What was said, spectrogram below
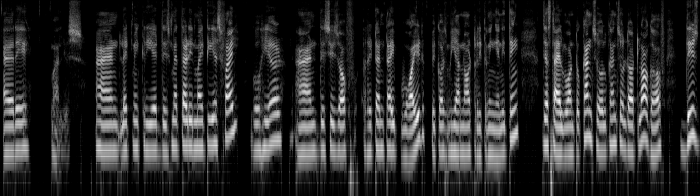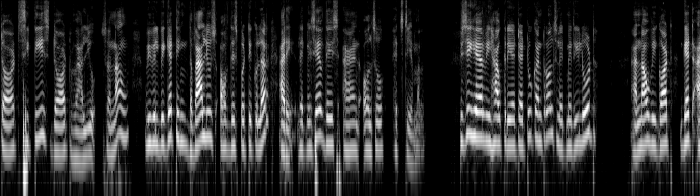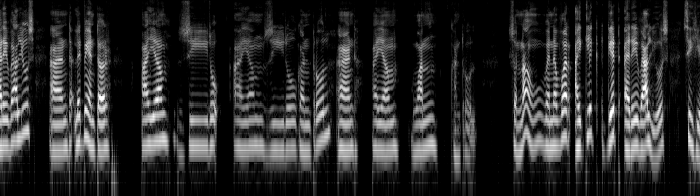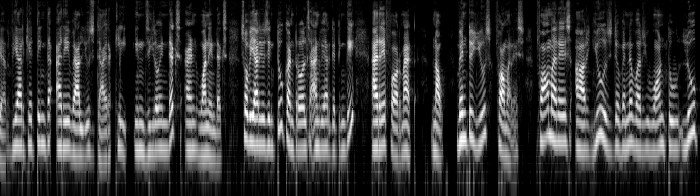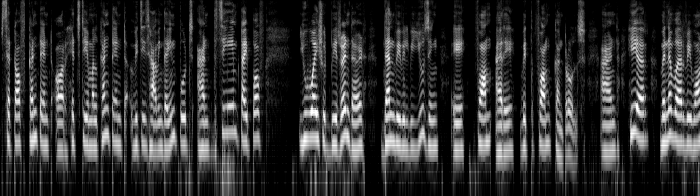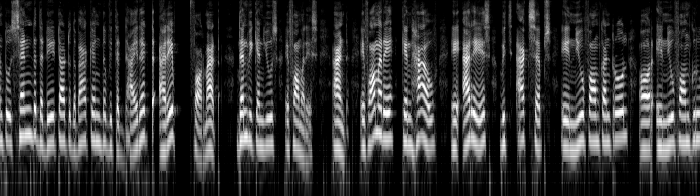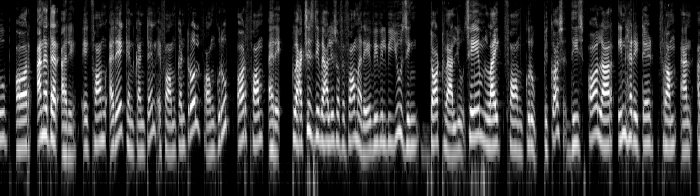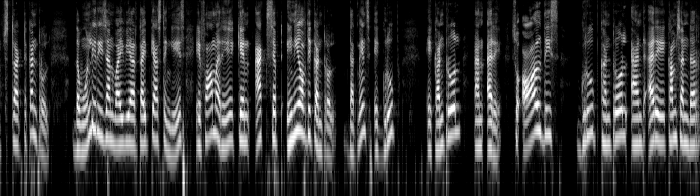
array values and let me create this method in my ts file. Go here. And this is of return type void because we are not returning anything. Just I'll want to console console.log of this dot cities dot value. So now we will be getting the values of this particular array. Let me save this and also HTML you see here we have created two controls. Let me reload. And now we got get array values. And let me enter I am 0 I am 0 control and I am 1 control. So now whenever I click get array values see here we are getting the array values directly in 0 index and 1 index. So we are using two controls and we are getting the array format. Now when to use form arrays. Form arrays are used whenever you want to loop set of content or html content which is having the inputs and the same type of UI should be rendered then we will be using a form array with form controls. And here whenever we want to send the data to the backend with a direct array format then we can use a form arrays. And a form array can have a arrays which accepts a new form control or a new form group or another array. A form array can contain a form control form group or form array. To access the values of a form array we will be using dot value same like form group because these all are inherited from an abstract control the only reason why we are typecasting is a form array can accept any of the control. That means a group a control an array. So all these group control and array comes under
